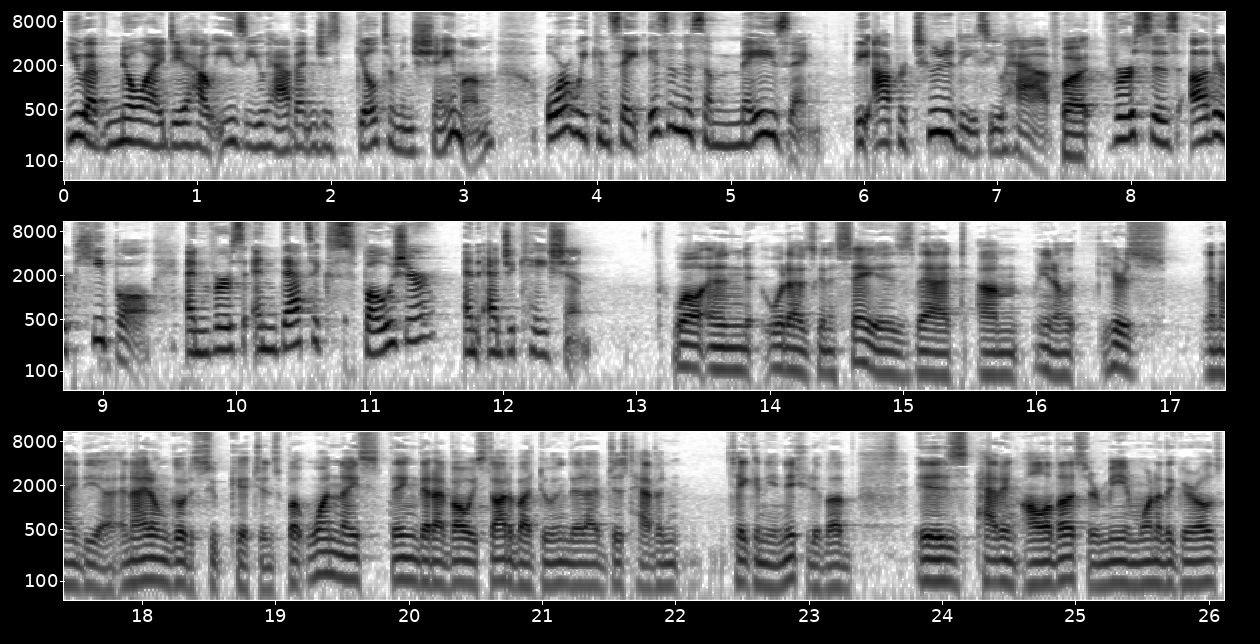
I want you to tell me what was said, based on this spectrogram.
you have no idea how easy you have it and just guilt them and shame them. Or we can say, isn't this amazing? The opportunities you have But- versus other people and verse and that's exposure and education. Well, and what I was going to say is that, um, you know, here's an idea, and I don't go to soup kitchens, but one nice thing that I've always thought about doing that i've just haven't taken the initiative of is having all of us, or me and one of the girls,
